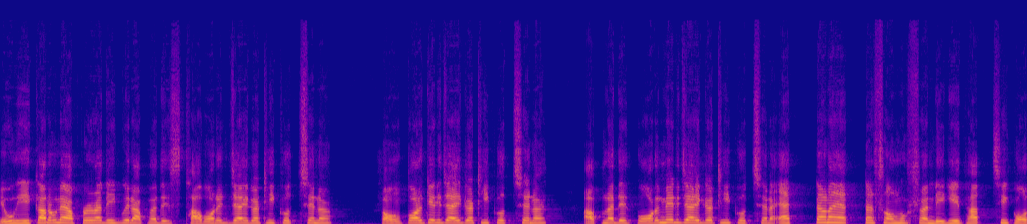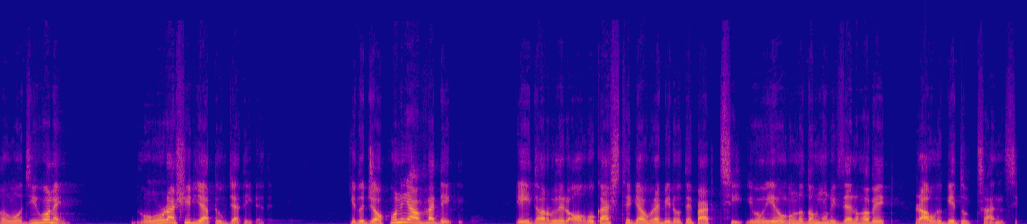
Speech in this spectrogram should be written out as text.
এবং এ কারণে আপনারা দেখবেন আপনাদের স্থাবরের জায়গা ঠিক হচ্ছে না। সম্পর্কের জায়গা ঠিক হচ্ছে না, আপনাদের কর্মের জায়গা ঠিক হচ্ছে না, একটা না একটা সমস্যা লেগে থাকছে কর্মজীবনে। ধনুরাশির জাতক জাতিকাদের। কিন্তু যখনই আমরা দেখি এই ধরনের অবকাশ থেকে আমরা বেরোতে পারছি এবং এর অন্যতম রিজন হবে রাহুল কেতু ট্রানজিট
